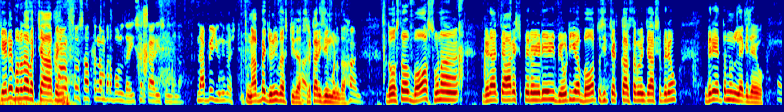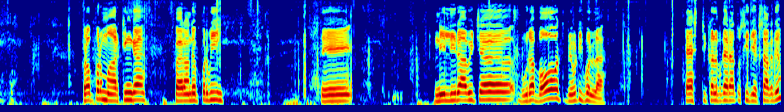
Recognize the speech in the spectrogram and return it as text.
ਕਿਹੜੇ ਬੁੱਲ ਦਾ ਬੱਚਾ ਆਪ ਇਹ? 507 ਨੰਬਰ ਬੋਲਦਾ ਜੀ ਸਰਕਾਰੀ ਸਿਮਨ ਦਾ ਨਾਭੇ ਯੂਨੀਵਰਸਿਟੀ। ਨਾਭੇ ਯੂਨੀਵਰਸਿਟੀ ਦਾ ਸਰਕਾਰੀ ਸੀਮਨ ਦਾ। ਹਾਂਜੀ। ਦੋਸਤੋ ਬਹੁਤ ਸੋਹਣਾ ਜਿਹੜਾ ਚਾਰ ਸਪੇਰੋ ਜਿਹੜੀ ਇਹਦੀ ਬਿਊਟੀ ਆ ਬਹੁਤ ਤੁਸੀਂ ਚੈੱਕ ਕਰ ਸਕਦੇ ਹੋ ਚਾਰ ਸਪੇਰੋ ਵੀਰੇ ਇੱਧਰ ਨੂੰ ਲੈ ਕੇ ਜਾਇਓ। ਪ੍ਰੋਪਰ ਮਾਰਕਿੰਗ ਆ ਪੈਰਾਂ ਦੇ ਉੱਪਰ ਵੀ। ਤੇ ਨੀਲੀ ਰਾਵੀ ਚ ਬੂਰਾ ਬਹੁਤ ਬਿਊਟੀਫੁਲ ਆ। ਟੈਸਟੀਕਲ ਵਗੈਰਾ ਤੁਸੀਂ ਦੇਖ ਸਕਦੇ ਹੋ।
